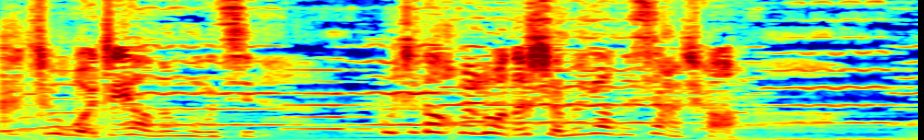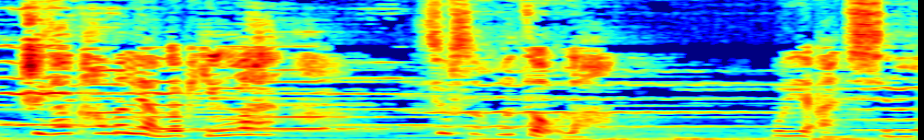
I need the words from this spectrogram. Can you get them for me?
跟着我这样的母亲，不知道会落得什么样的下场。只要他们两个平安，就算我走了。我也安心了，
